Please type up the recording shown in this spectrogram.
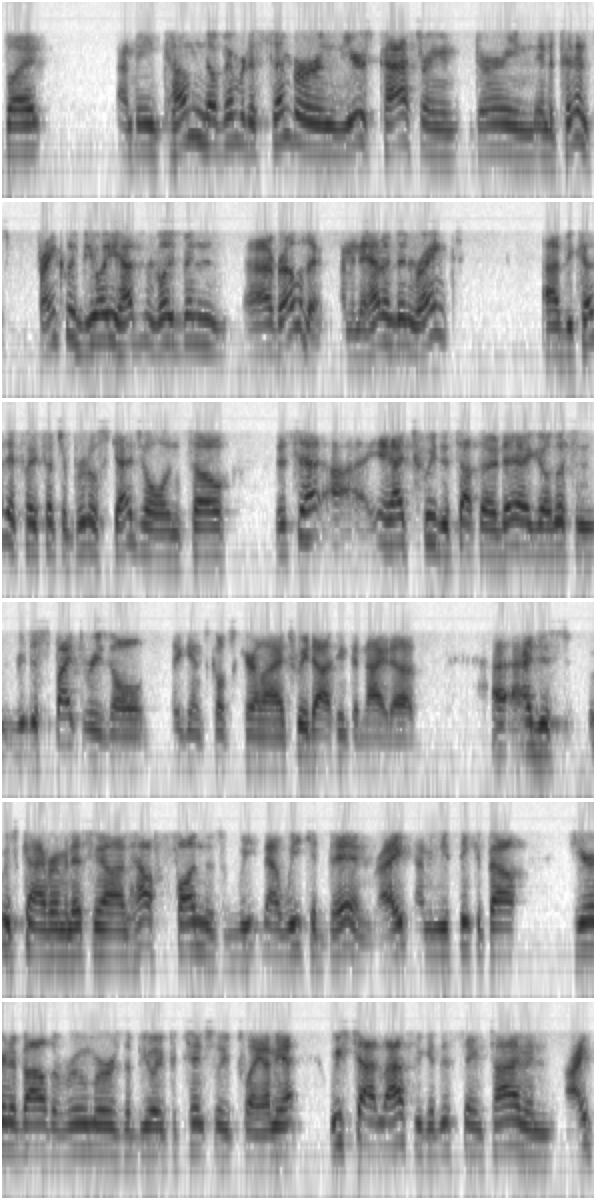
But I mean, come November, December, and years past during during independence, frankly, BYU hasn't really been uh, relevant. I mean, they haven't been ranked uh, because they play such a brutal schedule, and so. This, uh, and I tweeted this out the other day. I go, listen, despite the result against Coastal Carolina, I tweeted out, I think the night of, I, I just was kind of reminiscing on how fun this week that week had been. Right? I mean, you think about hearing about the rumors of BYU potentially playing. I mean, we sat last week at this same time, and I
